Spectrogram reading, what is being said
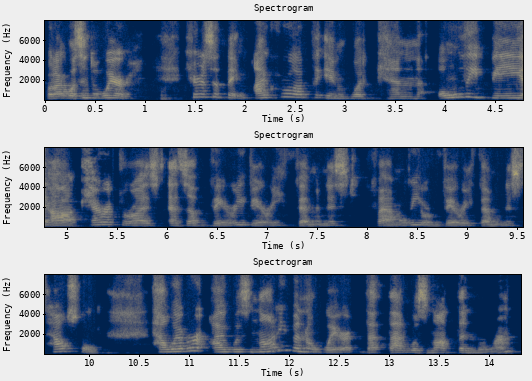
but I wasn't aware. Here's the thing I grew up in what can only be uh, characterized as a very, very feminist family or very feminist household. However, I was not even aware that that was not the norm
